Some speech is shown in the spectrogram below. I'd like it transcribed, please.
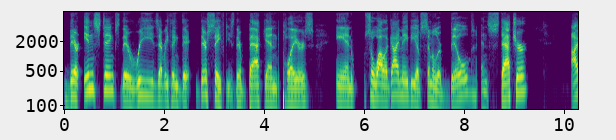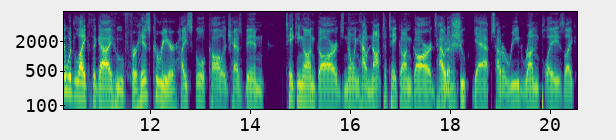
their instincts, their reads, everything. They're, they're safeties, they're back end players. And so while a guy may be of similar build and stature, I would like the guy who, for his career, high school, college, has been taking on guards, knowing how not to take on guards, how to Mhm. shoot gaps, how to read run plays. Like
